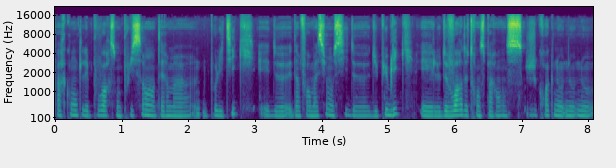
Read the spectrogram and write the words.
par contre, les pouvoirs sont puissants en termes euh, politiques et d'information aussi du public et le devoir de transparence. Je crois que nous,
